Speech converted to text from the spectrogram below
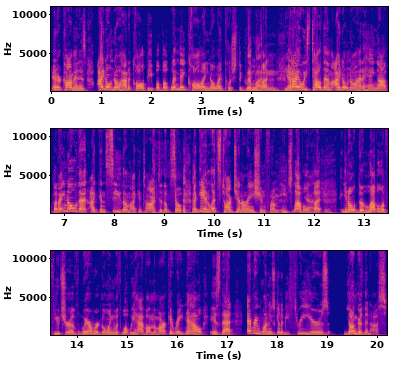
and her comment is, I don't know how to call people, but when they call, I know I push the green button, button, yeah. and I always tell them I don't know how to hang up, but I know that I can see them, I can talk to them. So again, let's talk generation from each level. but you know, the level of future of where we're going with what we have on the market right now is that everyone who's going to be three years younger than us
